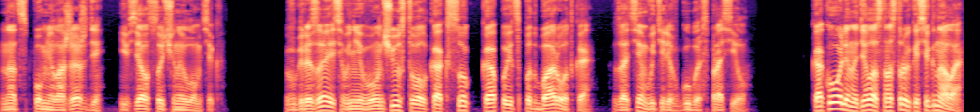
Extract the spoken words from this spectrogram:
Над вспомнил о жажде и взял сочный ломтик. Вгрызаясь в него, он чувствовал, как сок капает с подбородка. Затем, вытерев губы, спросил. «Как у Олина дела с настройкой сигнала?»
